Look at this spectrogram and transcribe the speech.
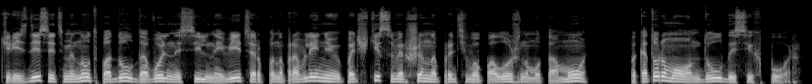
Через 10 минут подул довольно сильный ветер по направлению почти совершенно противоположному тому, по которому он дул до сих пор.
